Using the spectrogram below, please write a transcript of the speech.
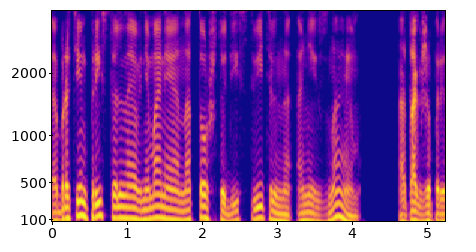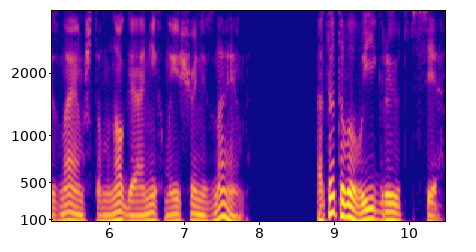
обратим пристальное внимание на то, что действительно о них знаем, а также признаем, что много о них мы еще не знаем, от этого выиграют все.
